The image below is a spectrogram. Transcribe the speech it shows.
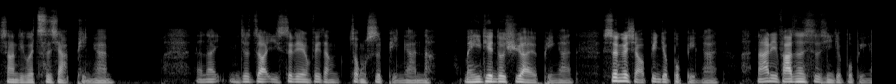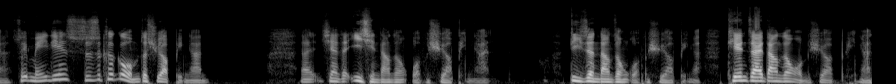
上帝会赐下平安，那你就知道以色列人非常重视平安呐，每一天都需要有平安，生个小病就不平安，哪里发生事情就不平安，所以每一天时时刻刻我们都需要平安。那，现在在疫情当中，我们需要平安；地震当中，我们需要平安；天灾当中，我们需要平安；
